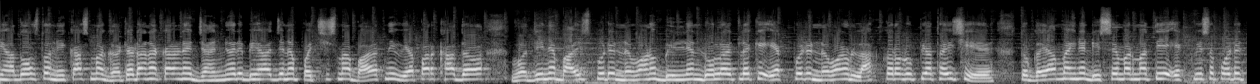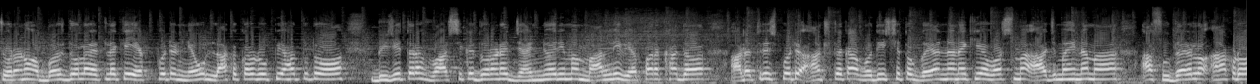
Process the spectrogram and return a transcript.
જ્યાં દોસ્તો, નિકાસમાં ઘટાડાના કારણે જાન્યુઆરી બે હજારના પચીસમાં ભારતની વેપાર ખાધ વધીને બાવીસ પોઈન્ટ નવ્વાણું બિલિયન ડોલર એટલે કે એક પોઈન્ટ નવ્વાણું લાખ કરોડ રૂપિયા થઈ છે. તો ગયા મહિને ડિસેમ્બરમાં તે એકવીસ પોઈન્ટ ચોરાણું અબજ ડોલર એટલે કે એક પોઈન્ટ નેવું લાખ કરોડ રૂપિયા હતું. તો બીજી તરફ વાર્ષિક ધોરણે જાન્યુઆરીમાં માલની વેપાર ખાધ આડત્રીસ પોઈન્ટ આઠ ટકા વધી છે. તો ગયા નાણાકીય વર્ષમાં આજ મહિનામાં આ સુધારેલો આંકડો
